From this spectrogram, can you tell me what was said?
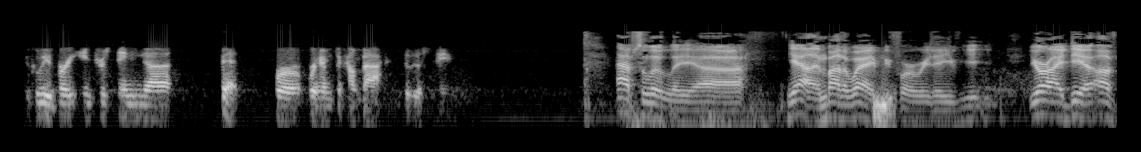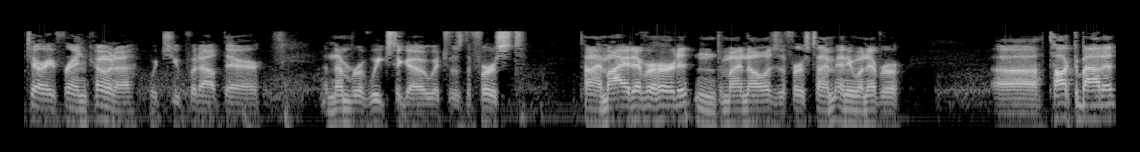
it could be a very interesting uh, fit for for him to come back to this team. Absolutely. Uh, yeah, and by the way, before we leave, you, your idea of Terry Francona, which you put out there a number of weeks ago, which was the first time I had ever heard it, and to my knowledge, the first time anyone ever uh, talked about it,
